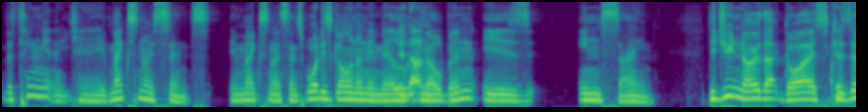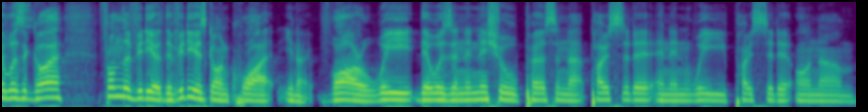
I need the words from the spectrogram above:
the thing. Yeah, it makes no sense. It makes no sense. What is going on in Mel- Melbourne is insane. Did you know that, guys? Because there was a guy from the video. The video's gone quite, you know, viral. We there was an initial person that posted it, and then we posted it on um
